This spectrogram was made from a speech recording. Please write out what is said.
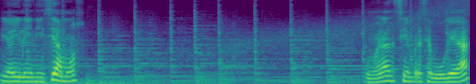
Y ahí le iniciamos. Como verán siempre se buguea.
